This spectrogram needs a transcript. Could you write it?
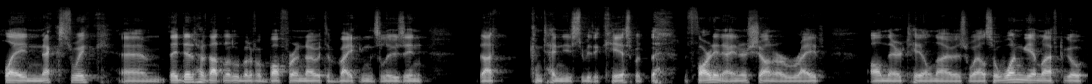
play next week. Um, they did have that little bit of a buffer, and now with the Vikings losing, that continues to be the case. But the, the 49ers, Shawn, are right on their tail now as well. So one game left to go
